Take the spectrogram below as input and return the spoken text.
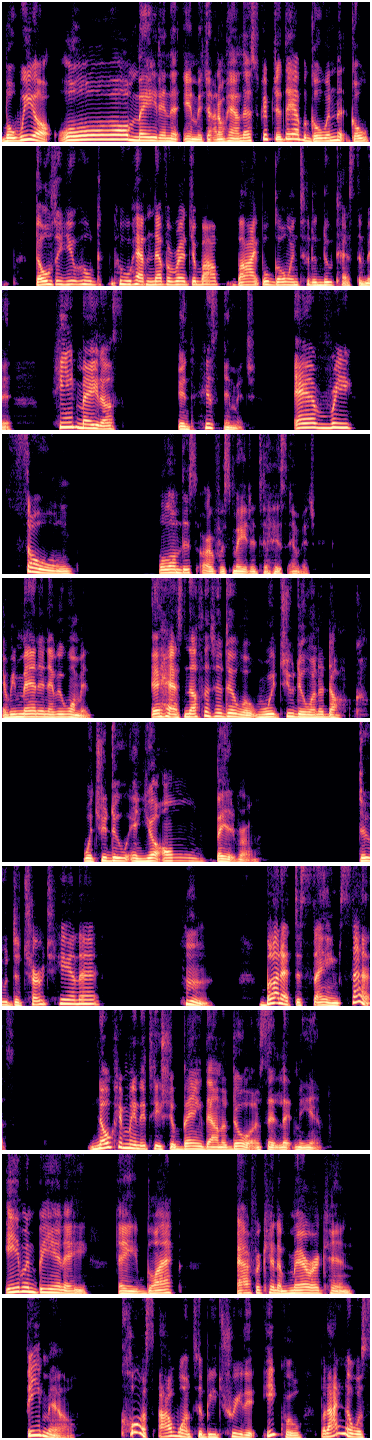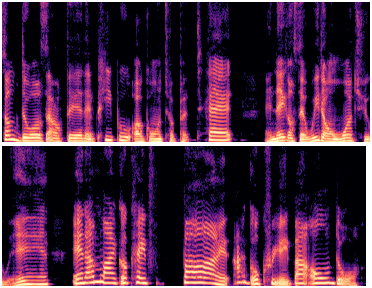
But we are all made in the image. I don't have that scripture there, but go in the go. Those of you who who have never read your Bible, go into the New Testament. He made us in his image. Every soul on this earth was made into his image. Every man and every woman. It has nothing to do with what you do in the dark what you do in your own bedroom. Do the church hear that? Hmm. But at the same sense, no community should bang down the door and say, let me in. Even being a, a black African American female, of course, I want to be treated equal, but I know there's some doors out there that people are going to protect and they're going to say, we don't want you in. And I'm like, okay, Fine, I go create my own door.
